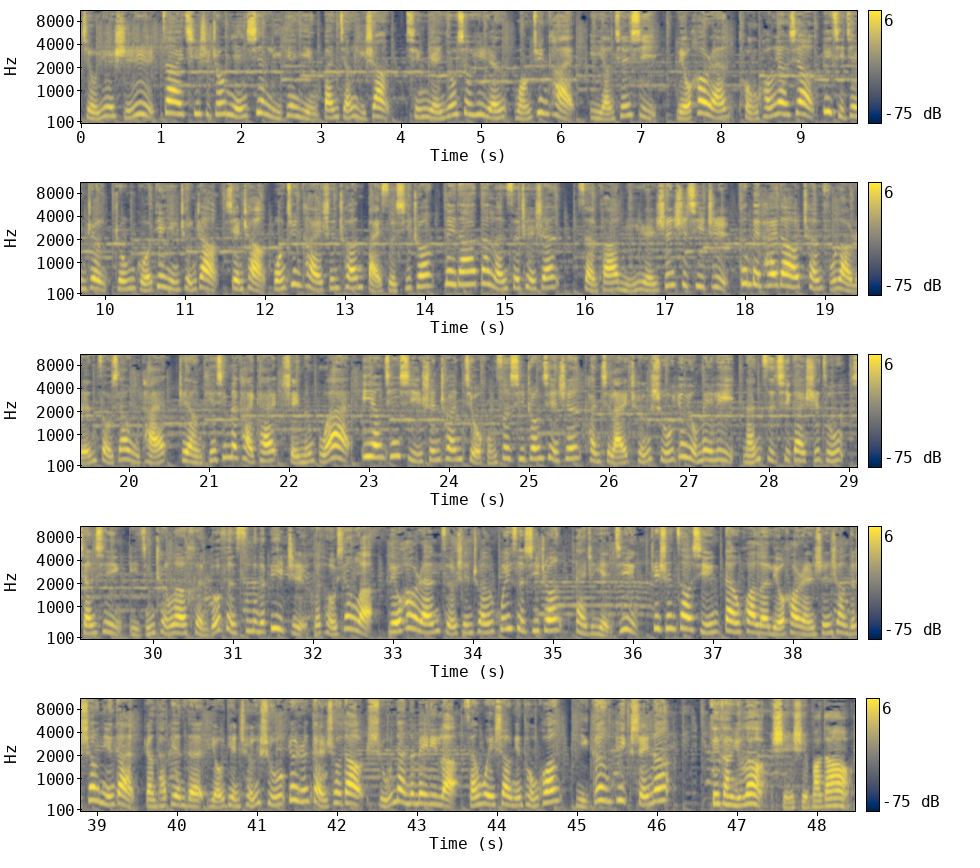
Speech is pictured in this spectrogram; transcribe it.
九月十日，在七十周年献礼电影颁奖礼上，青年优秀艺人王俊凯、易烊千玺、刘昊然同框亮相，一起见证中国电影成长。现场，王俊凯身穿白色西装，内搭淡蓝色衬衫。散发迷人绅士气质，更被拍到搀扶老人走下舞台，这样贴心的凯凯，谁能不爱？易烊千玺身穿酒红色西装现身，看起来成熟又有魅力，男子气概十足，相信已经成了很多粉丝们的壁纸和头像了。刘昊然则身穿灰色西装，戴着眼镜，这身造型淡化了刘昊然身上的少年感，让他变得有点成熟，让人感受到熟男的魅力了。三位少年同框，你更 pick 谁？谁呢？非凡娱乐实时报道。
